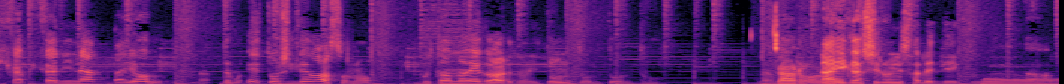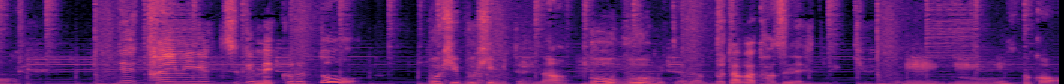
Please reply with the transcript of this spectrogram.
ピカピカになったよみたいな。でも絵としては、その豚の絵があるのに、どんどんどんどん、なるほどないがしろにされていくみたいな。で、タイミングで次めくると、ブヒブヒみたいな、ブーブーみたいな豚が訪ねてきて急に。うんうん。なんか、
